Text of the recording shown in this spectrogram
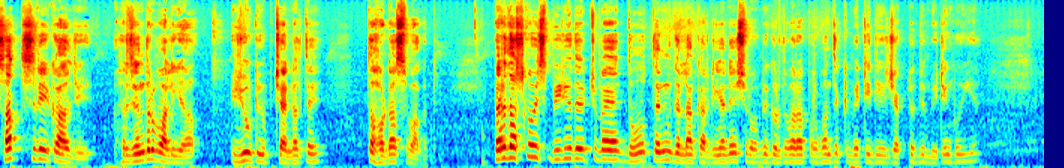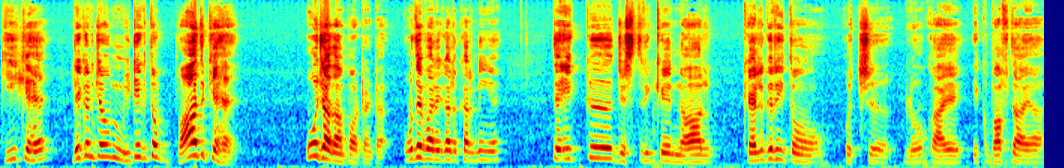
ਸਤਿ ਸ੍ਰੀ ਅਕਾਲ ਜੀ, ਹਰਜਿੰਦਰ ਵਾਲੀਆ YouTube ਚੈਨਲ ਤੇ ਤੁਹਾਡਾ ਸਵਾਗਤ। ਮੇਰੇ ਦਰਸ਼ਕੋ, ਇਸ ਵੀਡੀਓ ਦੇ ਵਿੱਚ ਮੈਂ ਦੋ ਤਿੰਨ ਗੱਲਾਂ ਕਰਨੀਆਂ ਨੇ। ਸ਼੍ਰੋਮਣੀ ਗੁਰਦੁਆਰਾ ਪ੍ਰਬੰਧਕ ਕਮੇਟੀ ਦੀ ਐਗਜ਼ੈਕਟਿਵ ਦੀ ਮੀਟਿੰਗ ਹੋਈ ਹੈ। ਕੀ ਕਿਹਾ ਲੇਕਿਨ ਜੋ ਮੀਟਿੰਗ ਤੋਂ ਬਾਅਦ ਕਿਹਾ ਉਹ ਜ਼ਿਆਦਾ ਇੰਪੋਰਟੈਂਟ ਆ। ਉਹਦੇ ਬਾਰੇ ਗੱਲ ਕਰਨੀ ਹੈ ਤੇ ਇੱਕ ਜਿਸ ਤਰੀਕੇ ਨਾਲ ਕੈਲਗਰੀ ਤੋਂ ਕੁਝ ਲੋਕ ਆਏ, ਇੱਕ ਵਫਦ ਆਇਆ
